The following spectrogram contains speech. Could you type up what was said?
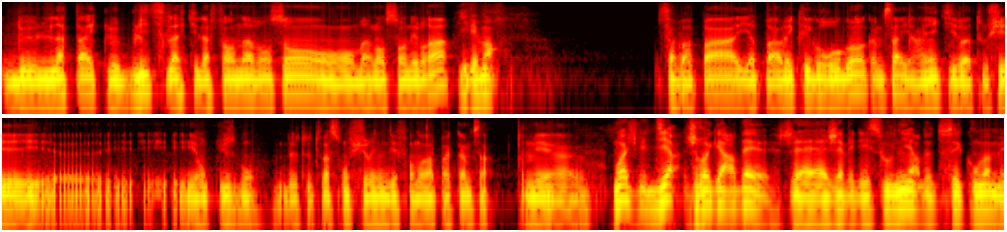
de l'attaque, le blitz là qu'il a fait en avançant, en balançant les bras, Il est mort. Ça va pas. Il y a pas avec les gros gants comme ça, il y a rien qui va toucher. Et, euh, et- et en plus, bon, de toute façon, Fury ne défendra pas comme ça. Mais euh, Moi, je vais te dire, je regardais, j'avais des souvenirs de tous ces combats, mais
